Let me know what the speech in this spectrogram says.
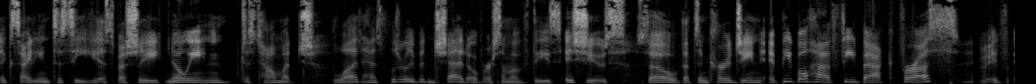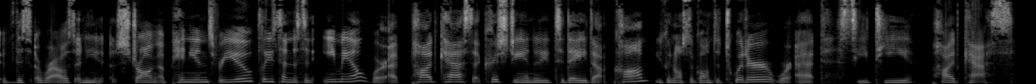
exciting to see, especially knowing just how much blood has literally been shed over some of these issues. So that's encouraging. If people have feedback for us, if, if this aroused any strong opinions for you, please send us an email. We're at podcast at christianitytoday.com. You can also go onto Twitter. We're at CT Podcasts.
